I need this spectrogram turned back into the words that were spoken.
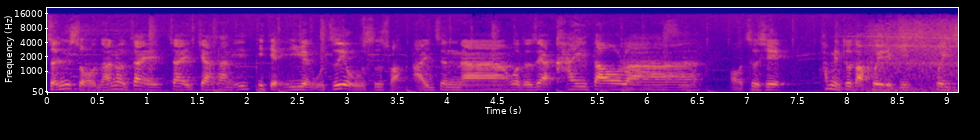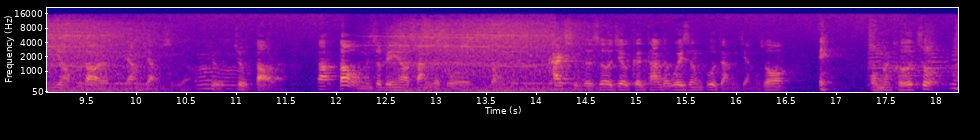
诊所，然后再再加上一一点医院，我只有五十床，癌症啦，或者这样开刀啦，哦，这些他们都到菲律宾，飞机哦不到两小时哦就就到了。到到我们这边要三个多钟头。开始的时候就跟他的卫生部长讲说：“哎，我们合作。嗯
